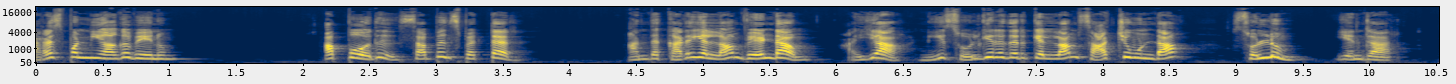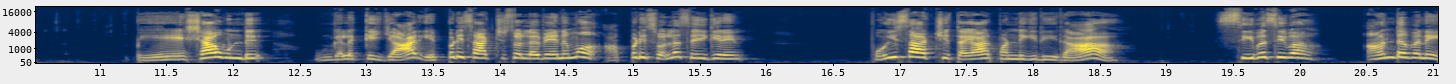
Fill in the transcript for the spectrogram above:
அரஸ்ட் பண்ணியாக வேணும். அப்போது சப் இன்ஸ்பெக்டர் அந்த கதையெல்லாம் வேண்டாம். ஐயா நீ சொல்கிறதற்கெல்லாம் சாட்சி உண்டா? சொல்லும் என்றார். பேஷா உண்டு. உங்களுக்கு யார் எப்படி சாட்சி சொல்ல வேணுமோ அப்படி சொல்ல செய்கிறேன். பொய் சாட்சி தயார் பண்ணுகிறீரா? சிவசிவா ஆண்டவனே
